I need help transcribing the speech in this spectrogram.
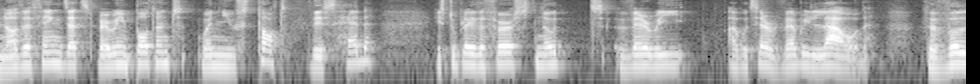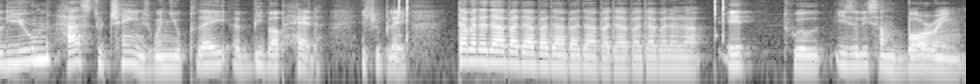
Another thing that's very important when you start this head is to play the first note very, I would say, very loud. The volume has to change when you play a bebop head. If you play it will easily sound boring.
